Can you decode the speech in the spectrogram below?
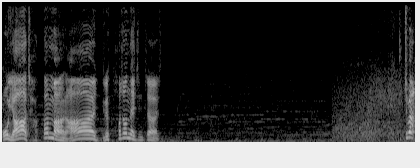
오, 야, 잠깐만. 아, 이래 터졌네, 진짜. 죽지 마!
